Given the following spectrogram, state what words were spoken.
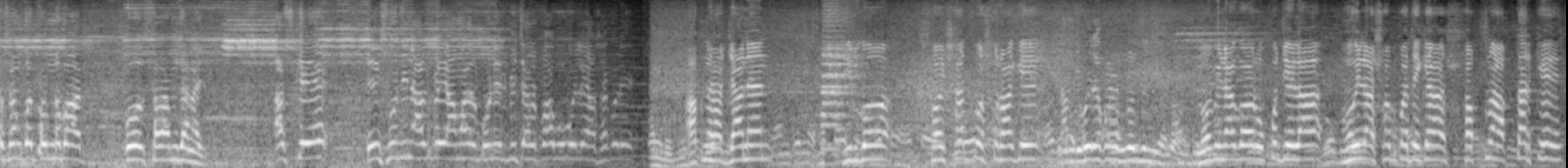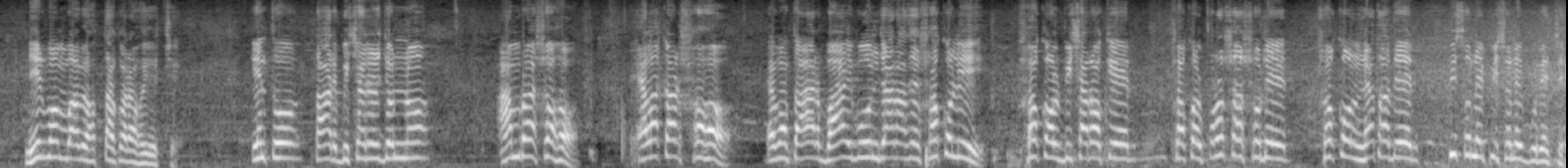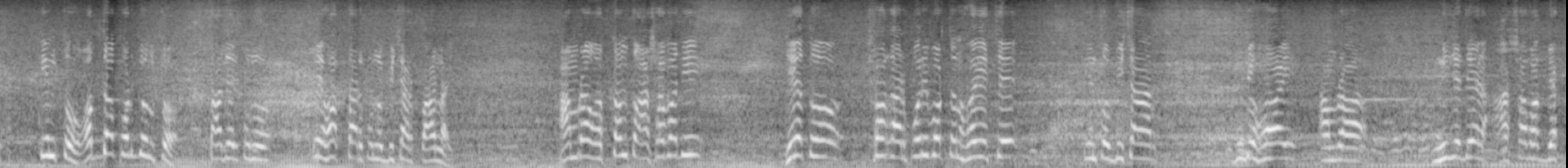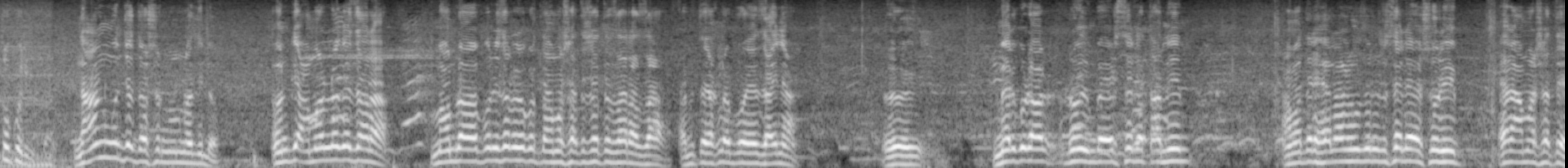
অসংখ্য ধন্যবাদ ও সালাম জানাই। আজকে এই সুদিন আসবে আমার বোনের বিচার পাবো বলে আশা করে। আপনারা জানেন দীর্ঘ ছয় সাত বছর আগে নবীনগর উপজেলা মহিলা সম্পাদিকা স্বপ্ন আক্তারকে নির্মমভাবে হত্যা করা হয়েছে। কিন্তু তার বিচারের জন্য আমরা সহ, এলাকার সহ এবং তার ভাই বোন যারা আছে, সকলেই সকল বিচারকের, সকল প্রশাসনের, সকল নেতাদের পিছনে পিছনে ঘুরেছে। কিন্তু অদ্য পর্যন্ত তাদের কোনো এই হত্যার কোনো বিচার পা নাই। আমরা অত্যন্ত আশাবাদী, যেহেতু সরকার পরিবর্তন হয়েছে, কিন্তু বিচার যদি হয়, আমরা নিজেদের আশাবাদ ব্যক্ত করি। নারায়ণগঞ্জে দর্শন মামলা দিল। এমনকি আমার লগে যারা মামলা পরিচালনা করতে, আমার সাথে সাথে যারা যা, আমি তো একলা বয়ে যাই না। ওই মেরগুড়ার রহিম ভাইয়ের ছেলে তামিম, আমাদের হেলাল হুজুরের ছেলে শরীফ, এরা আমার সাথে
